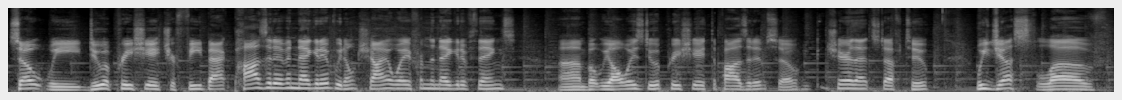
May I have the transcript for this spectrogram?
So we do appreciate your feedback, positive and negative. We don't shy away from the negative things, um, but we always do appreciate the positive. So you can share that stuff too. We just love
